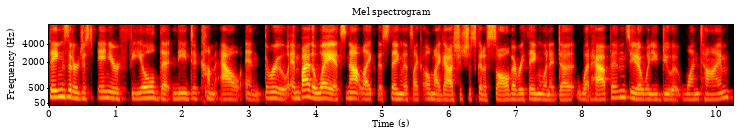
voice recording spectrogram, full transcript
things that are just in your field that need to come out and through. And by the way, it's not like this thing that's like, oh my gosh, it's just going to solve everything when it does what happens, you know, when you do it one time.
